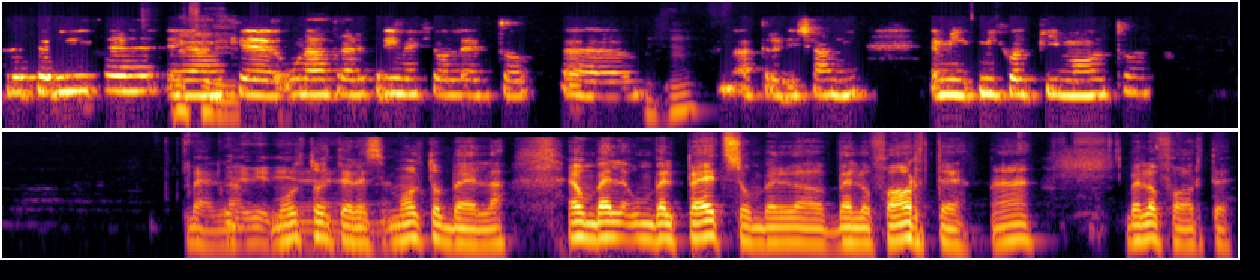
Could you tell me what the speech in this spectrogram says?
preferite e anche una tra le prime che ho letto eh, mm-hmm. a 13 anni e mi, mi colpì molto. Bella, vedi, molto eh, interessante, molto bella. È un bel, un bel pezzo, un bel, bello forte, eh? bello forte.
